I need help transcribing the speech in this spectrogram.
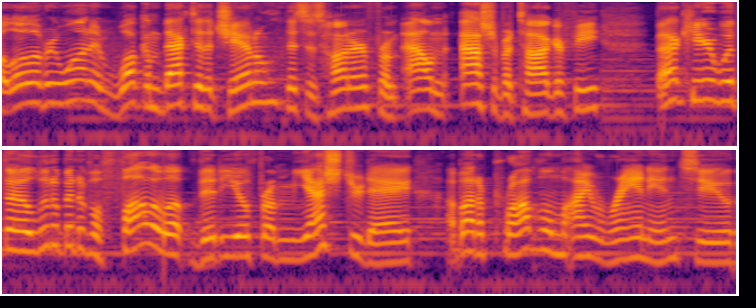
Hello everyone and welcome back to the channel. This is Hunter from Outten Astrophotography. Back here with a little bit of a follow-up video from yesterday about a problem I ran into,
